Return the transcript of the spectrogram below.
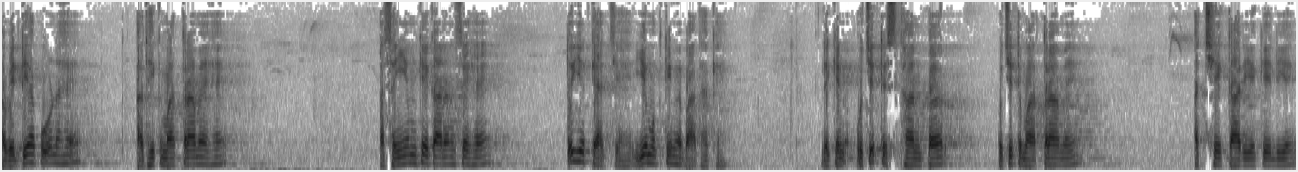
अविद्यापूर्ण है, अधिक मात्रा में है, असंयम के कारण से है तो ये त्याज्य है, ये मुक्ति में बाधक है। लेकिन उचित स्थान पर, उचित मात्रा में, अच्छे कार्य के लिए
